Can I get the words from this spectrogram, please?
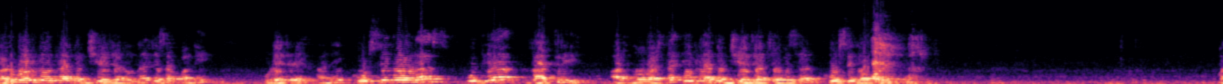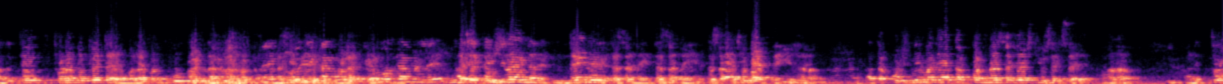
हळूहळू लाख ऐंशी हजार होणार जसं पाणी पुढे जाईल. आणि कोळसेगावला उद्या रात्री आठ नऊ वाजता एक लाख ऐंशी हजारच्या विसर कोळसेगाव माझं ते थोडं बिकट आहे मला पण खूप वेळ लागला. होता. नाही. नाही. नाही तसं नाही तसं नाही. तसं अजिबात नाही आहे ना. आता उजनीमध्ये आता पन्नास हजार क्युसेक्स आहे हा ना. आणि तो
